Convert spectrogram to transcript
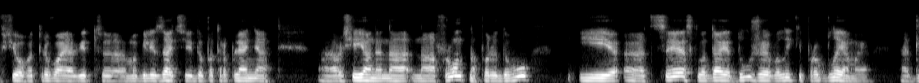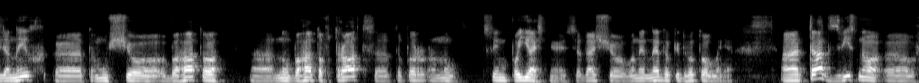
всього триває від е, мобілізації до потрапляння е, росіяни на, фронт, на передову, і е, це складає дуже великі проблеми е, для них, е, тому що багато, е, ну, багато втрат е, тепер ну, цим пояснюється, да, що вони недопідготовлені. Е, Так, звісно, е,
